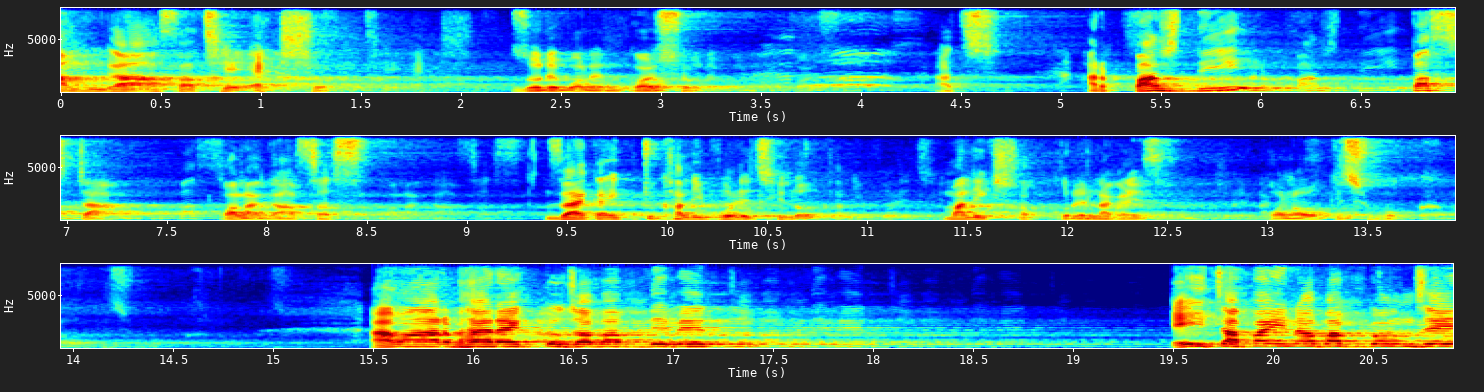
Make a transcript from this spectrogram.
আম গাছ আছে একশো। জোরে বলেন, কয়শো? আচ্ছা আর পাঁচ দিয়ে পাঁচটা কলা গাছ আছে। জায়গা একটু খালি পড়েছিল, মালিক শখ করে লাগাইছে। কলাও কিছু হোক। আমার ভাইরা একটু জবাব দেবেন। এই চাপাই নবাবগঞ্জে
